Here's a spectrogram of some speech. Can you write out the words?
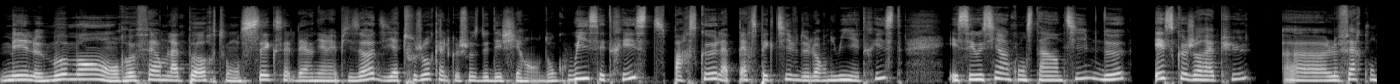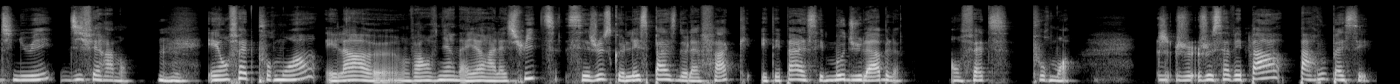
Mais le moment où on referme la porte, où on sait que c'est le dernier épisode, il y a toujours quelque chose de déchirant. Donc oui, c'est triste parce que la perspective de l'ennui est triste. Et c'est aussi un constat intime de est-ce que j'aurais pu euh, le faire continuer différemment Mhm. et en fait, pour moi, et là, euh, on va en venir d'ailleurs à la suite, c'est juste que l'espace de la fac était pas assez modulable, en fait, pour moi. Je, je, je savais pas par où passer.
